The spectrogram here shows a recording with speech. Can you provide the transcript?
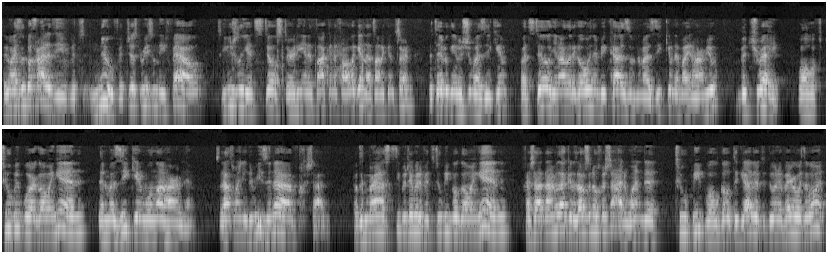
So the says, if it's new, if it just recently fell, so usually it's still sturdy and it's not going to fall again. That's not a concern. But typically mishum mazikim, but still you're not going to go in there because of the mazikim that might harm you. Betray. Well, if two people are going in, then mazikim will not harm them. So that's why you need the reason of chashad. But the Gemara asks, if it's two people going in, chashad there's also no chashad. When the two people go together to do an affair with a woman,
